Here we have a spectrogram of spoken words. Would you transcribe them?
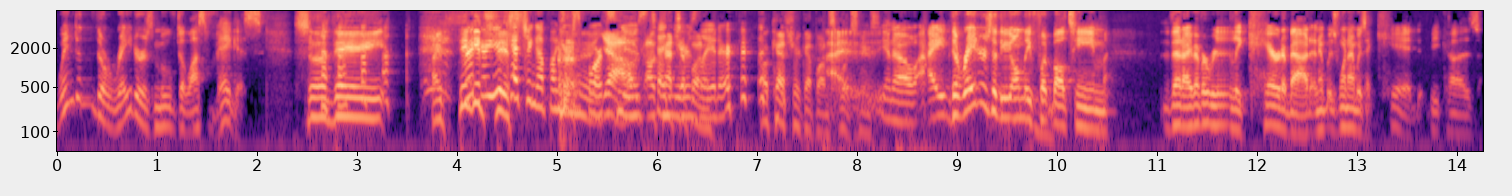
when did the Raiders move to Las Vegas? So they, I think Rick, it's are you this. catching up on your sports Yeah, I'll- news I'll 10 catch up years on- later? I'll catch Rick up on sports I- news. You know, I the Raiders are the only football team that I've ever really cared about, and it was when I was a kid because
